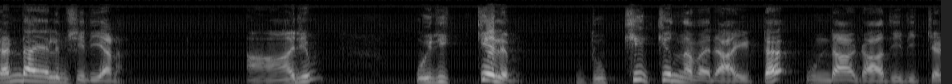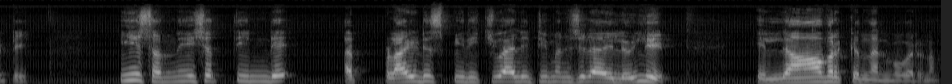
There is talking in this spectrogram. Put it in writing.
രണ്ടായാലും ശരിയാണ്. ആരും ഒരിക്കലും ദുഃഖിക്കുന്നവരായിട്ട് ഉണ്ടാകാതിരിക്കട്ടെ. ഈ സന്ദേശത്തിന്റെ അപ്ലൈഡ് സ്പിരിച്വാലിറ്റി മനസ്സിലായല്ലോ ഇല്ലേ? എല്ലാവർക്കും നന്മ വരണം.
